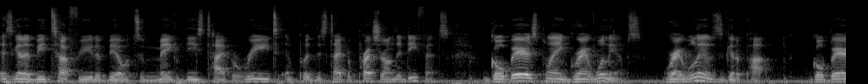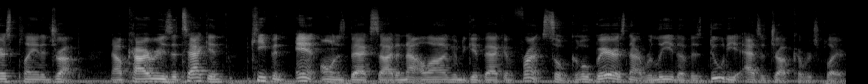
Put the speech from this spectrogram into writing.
it's going to be tough for you to be able to make these type of reads and put this type of pressure on the defense. Gobert is playing Grant Williams. Grant Williams is going to pop. Gobert is playing a drop. Now Kyrie is attacking, keeping Ant on his backside and not allowing him to get back in front. So Gobert is not relieved of his duty as a drop coverage player.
